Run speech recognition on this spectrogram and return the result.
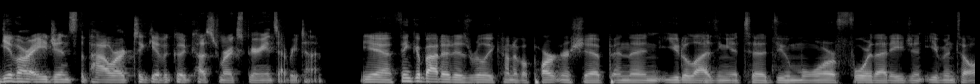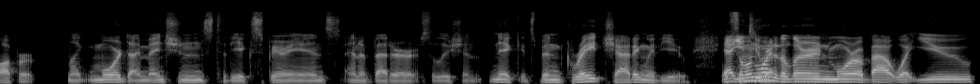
give our agents the power to give a good customer experience every time. Yeah, think about it as really kind of a partnership and then utilizing it to do more for that agent, even to offer like more dimensions to the experience and a better solution. Nick, it's been great chatting with you. If yeah, someone too, wanted to learn more about what you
